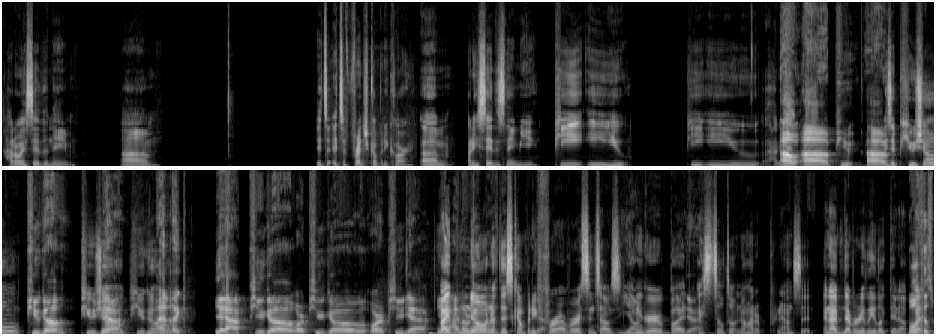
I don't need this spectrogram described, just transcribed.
how do I say the name? Um, it's a, it's a French company car. Um, how do you say this name? Yi P E U P E U. how do you Oh, uh, Pu- uh, is it Peugeot? Pugo? Peugeot? Yeah. Pugo? I like, yeah, Pugo or Pugo or Pu. Yeah, yeah. I've know what you're talking known of this company Yeah. forever since I was younger, but Yeah. I still don't know how to pronounce it, and I've never really looked it up. Well, because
